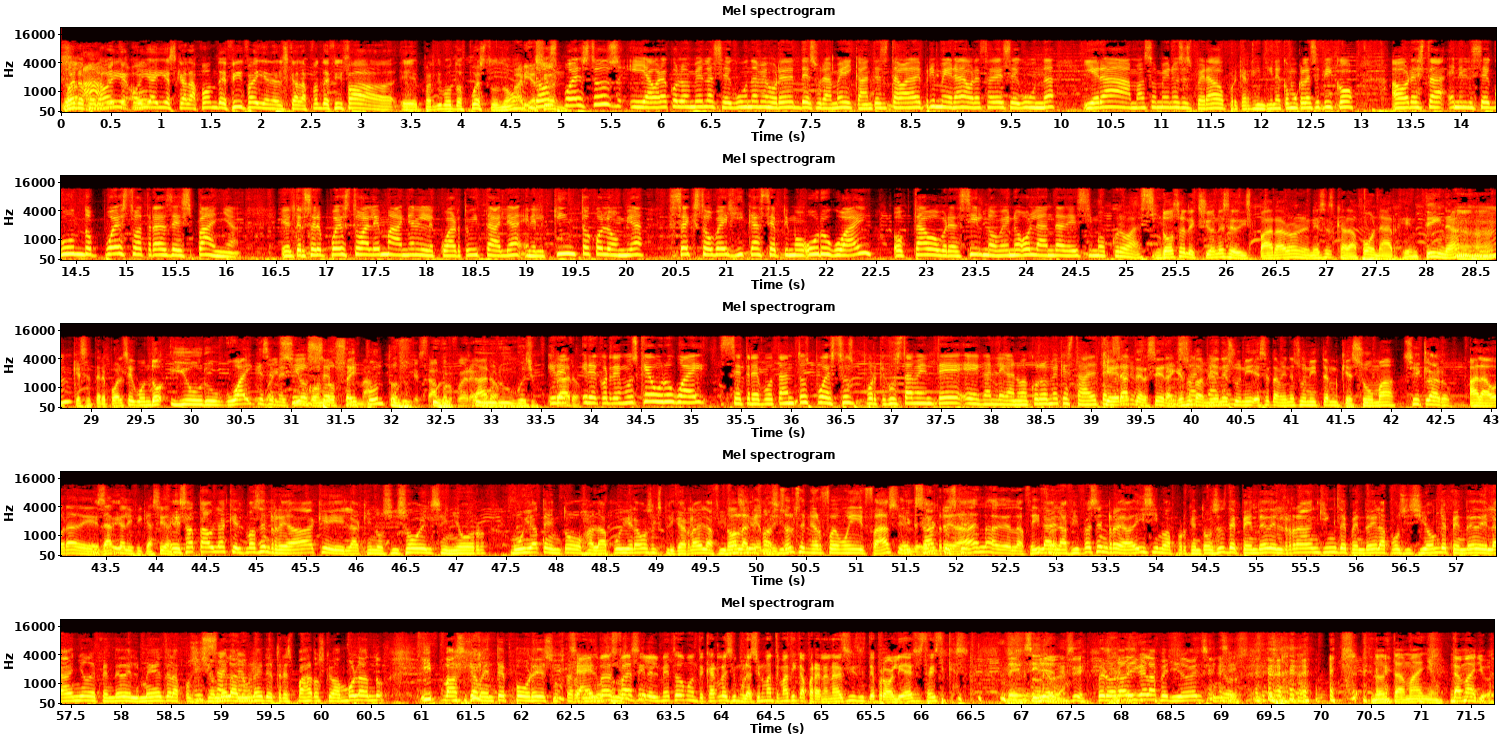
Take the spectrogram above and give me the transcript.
Bueno, Ah, pero hoy, hoy hay escalafón de FIFA y en el escalafón de FIFA eh, perdimos dos puestos, ¿no? Variación. Dos puestos y ahora Colombia es la segunda mejor de, de Sudamérica. Antes estaba de primera, ahora está de segunda y era más o menos esperado porque Argentina como clasificó, ahora está en el segundo puesto atrás de España. En el tercer puesto Alemania, en el cuarto Italia, en el quinto Colombia, sexto Bélgica, séptimo Uruguay, octavo Brasil, noveno Holanda, décimo Croacia. Dos selecciones se dispararon en ese escalafón. Argentina, que se trepó al segundo, y Uruguay, que se metió Sí. Con los seis puntos. Que está por fuera. Claro. Y, re- Claro. y recordemos que Uruguay se trepó tantos puestos porque justamente eh, le ganó a Colombia que estaba de Que tercero. era tercera, que eso también es un, ese también es un ítem que suma Sí, claro. a la hora de Es- dar eh, calificación. Esa tabla que es más enredada que la que nos hizo el señor muy atento. Ojalá pudiéramos explicarla de la FIFA. No, la que nos hizo el señor fue muy fácil. Exacto, es, Enredada que es la de la FIFA. La de la FIFA es enredadísima porque entonces depende del ranking, depende de la posición, depende del año, depende del mes, de la posición de la luna y de tres pájaros que van volando. Y básicamente por eso O sea, es más fácil el método Monte Carlo de simulación matemática para el análisis de probabilidades estadísticas. De- sin Bien, duda. Sí. Pero ahora diga el apellido del señor. Don Tamaño. Tamayo.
